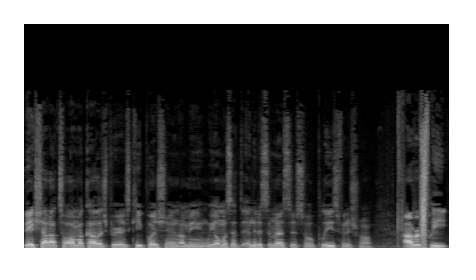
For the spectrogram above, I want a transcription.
Big shout out to all my college peers. Keep pushing. I mean, we almost at the end of the semester, so please finish strong. I repeat,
